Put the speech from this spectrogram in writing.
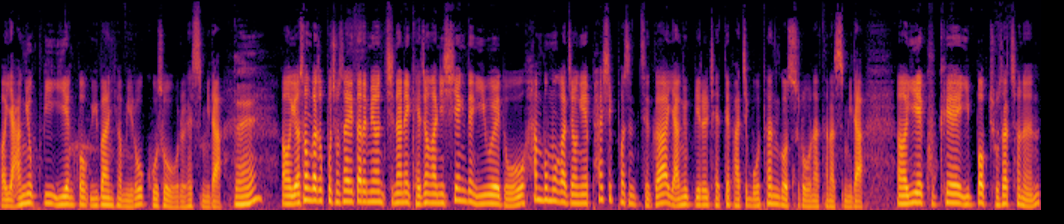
어, 양육비 이행법 위반 혐의로 고소를 했습니다. 네. 어, 여성가족부 조사에 따르면 지난해 개정안이 시행된 이후에도 한부모 가정의 80%가 양육비를 제때 받지 못한 것으로 나타났습니다. 어, 이에 국회 입법조사처는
